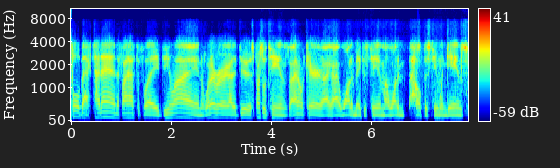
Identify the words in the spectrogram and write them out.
fullback, tight end, if I have to play D line, whatever I got to do, special teams, I don't care. I, I want to make this team. I want to help this team win games.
